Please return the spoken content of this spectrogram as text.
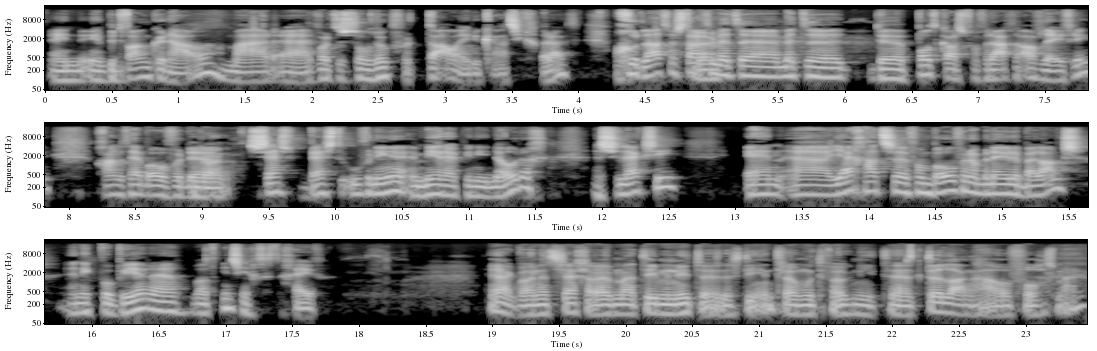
In, in bedwang kunnen houden. Maar uh, het wordt dus soms ook voor taaleducatie gebruikt. Maar goed, laten we starten Leuk. met, uh, met de, de podcast van vandaag, de aflevering. We gaan het hebben over de ja. zes beste oefeningen. En meer heb je niet nodig. Een selectie. En uh, jij gaat ze van boven naar beneden bij langs. En ik probeer uh, wat inzicht te geven. Ja, ik wou net zeggen, we hebben maar 10 minuten. Dus die intro moeten we ook niet uh, te lang houden, volgens mij.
